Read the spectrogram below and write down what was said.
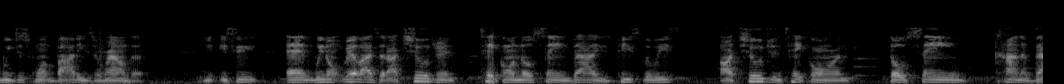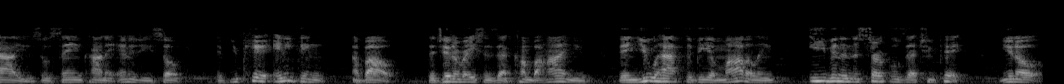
we just want bodies around us. You, you see, and we don't realize that our children take on those same values. Peace, Luis. Our children take on those same kind of values, those same kind of energy. So if you care anything about the generations that come behind you, then you have to be a modeling even in the circles that you pick. You know,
